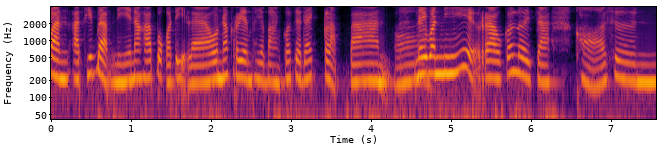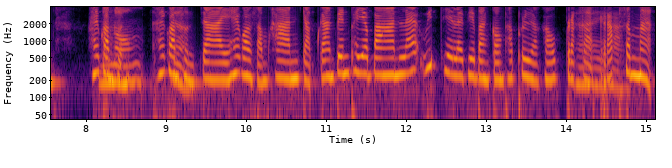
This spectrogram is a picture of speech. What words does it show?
วันอาทิตย์แบบนี้นะคะ ปกติแล้วนักเรียนพยาบาลก็จะได้กลับบ้านอ๋อในวันนี้เราก็เลยจะขอเชิญ ให้ความสนน้องๆให้ความค่ะสนใจให้ความสำคัญกับการเป็นพยาบาล และวิทยาลัยพยาบาลกองทัพเรือเขาประกาศใช่ค่ะรับสมัคร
